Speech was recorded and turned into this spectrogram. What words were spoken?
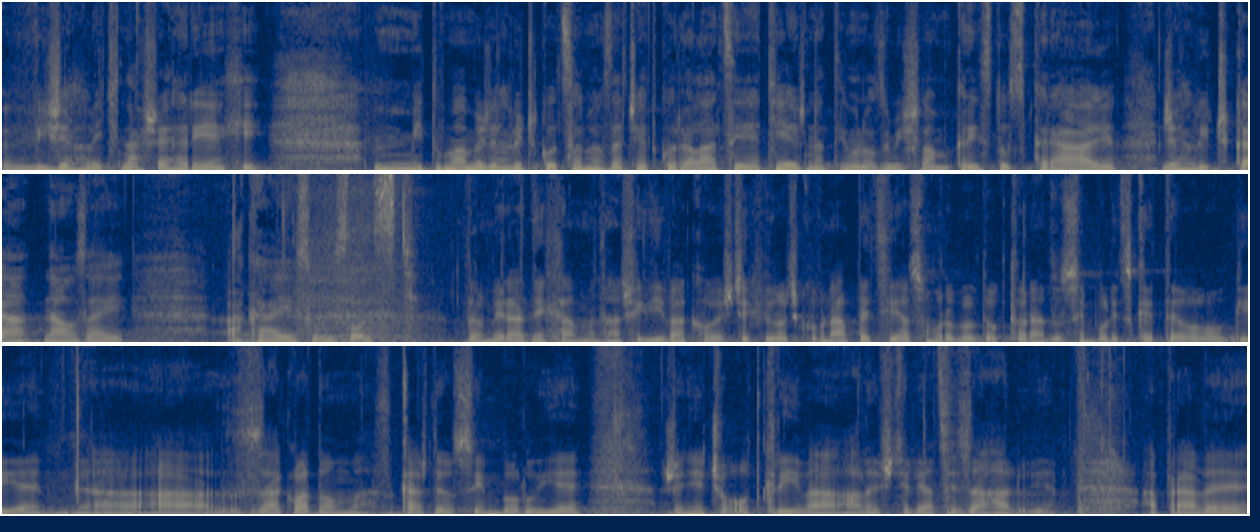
vyžehliť naše hriechy. My tu máme žehličku od samého začiatku relácie, ja tiež nad tým rozmýšľam. Kristus Kráľ, žehlička, naozaj, aká je súvislosť? Veľmi rád nechám našich divákov ešte chvíľočku v napätí. Ja som robil doktorát zo symbolickej teológie a, a základom každého symbolu je, že niečo odkrýva, ale ešte viacej zahaľuje. A práve e,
